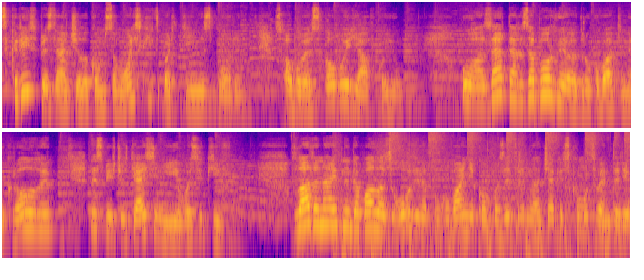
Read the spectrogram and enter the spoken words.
скрізь призначили комсомольські партійні збори з обов'язковою явкою. У газетах заборонили друкувати некрологи та співчуття сім'ї Івасюків. Влада навіть не давала згоди на поховання композитора на Чеківському цвинтарі,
